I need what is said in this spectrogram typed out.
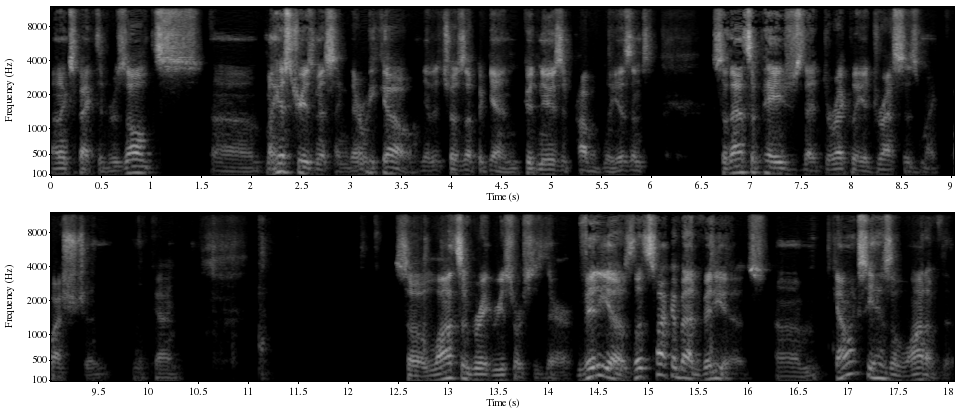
unexpected results. Uh, my history is missing. There we go. Yet it shows up again. Good news, it probably isn't. So that's a page that directly addresses my question. Okay. So lots of great resources there. Videos, let's talk about videos. Um, Galaxy has a lot of them.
